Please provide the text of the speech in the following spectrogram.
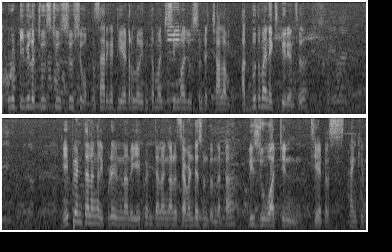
ఎప్పుడు టీవీలో చూసి చూసి చూసి ఒక్కసారిగా థియేటర్లో ఇంత మంచి సినిమా చూస్తుంటే చాలా అద్భుతమైన ఎక్స్పీరియన్స్ ఏపీ అండ్ తెలంగాణ ఇప్పుడే ఉన్నాను. AP and Telangana seven days ఉంటుందంట. Please do watch in theatres thank you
